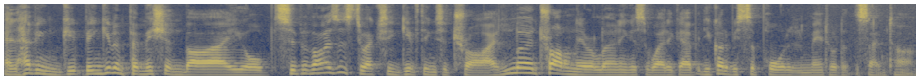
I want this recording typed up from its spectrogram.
and having been given permission by your supervisors to actually give things a try. Learn, trial and error learning is the way to go, but you've got to be supported and mentored at the same time.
